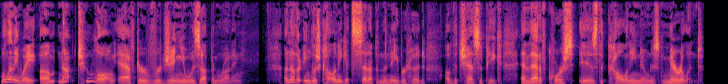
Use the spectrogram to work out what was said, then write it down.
Well, anyway, um, not too long after Virginia was up and running, another English colony gets set up in the neighborhood of the Chesapeake, and that, of course, is the colony known as Maryland,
